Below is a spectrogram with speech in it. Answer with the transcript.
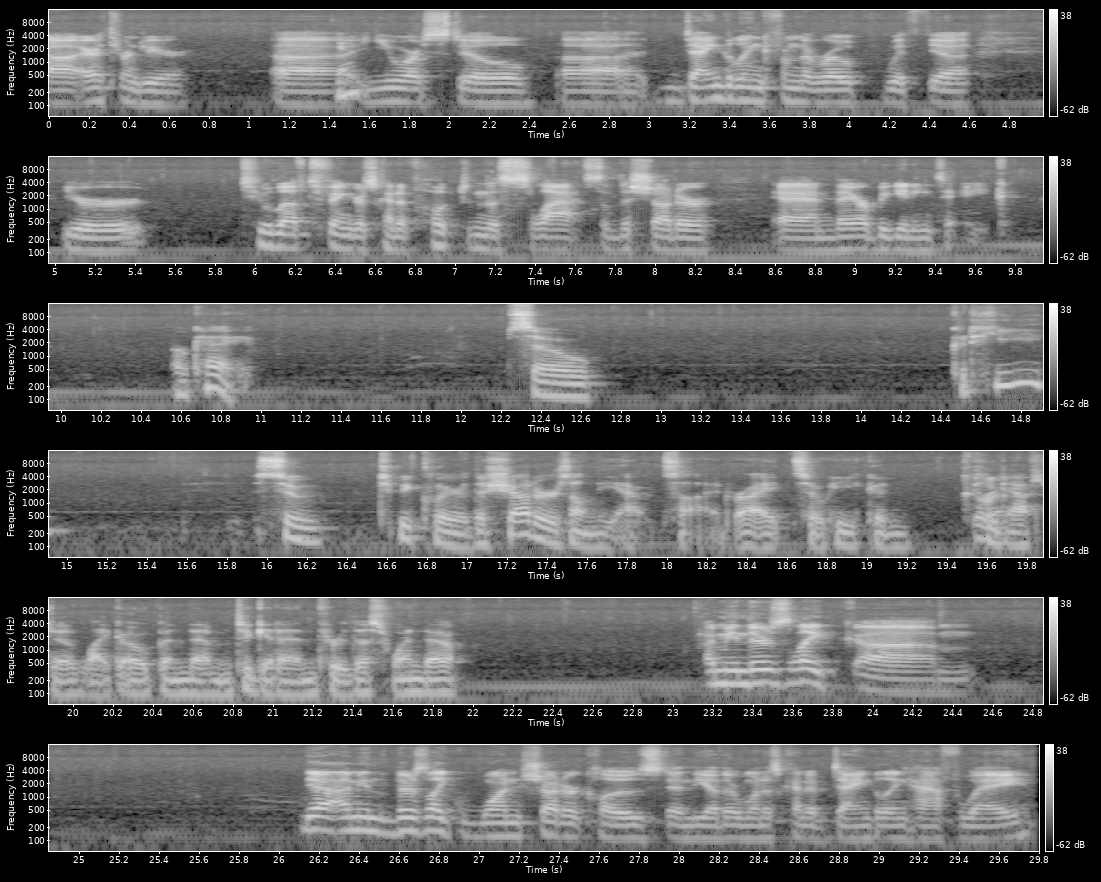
uh, Erthrendir, uh, you are still uh, dangling from the rope with uh, your two left fingers kind of hooked in the slats of the shutter, and they are beginning to ache. Okay. So, could he? So to be clear, the shutter's on the outside, right? So he could Correct. he'd have to like open them to get in through this window. I mean, there's like, um, yeah, I mean, there's like one shutter closed and the other one is kind of dangling halfway.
